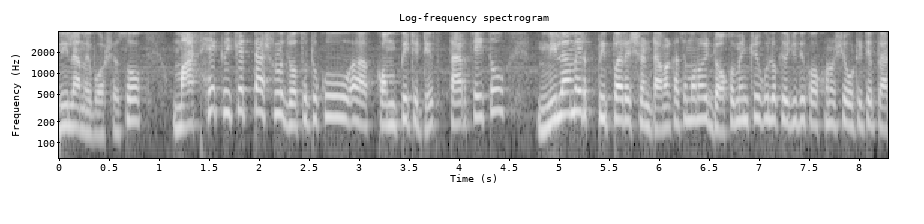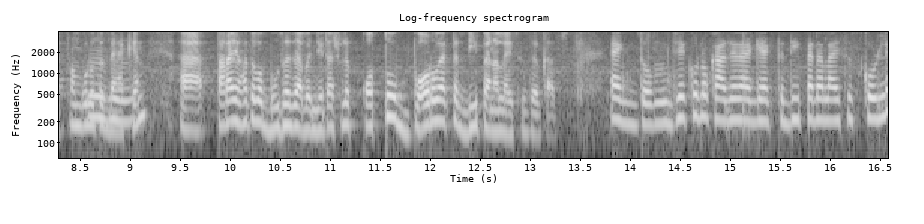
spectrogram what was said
নিলামে বসে। সো মাঠে ক্রিকেটটা আসলে যতটুকু কম্পিটিটিভ তার চাইতেও নিলামের প্রিপারেশনটা আমার কাছে মনে হয় ডকুমেন্টারিগুলো কেউ যদি কখনো সেই ওটিটি প্ল্যাটফর্মগুলোতে দেখেন তারাই হয়তো বা বুঝে যাবেন যেটা আসলে কত বড় একটা ডিপ অ্যানালাইসিসের কাজ। একদম যে কোনো কাজের আগে একটা ডিপ অ্যানালাইসিস করলে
